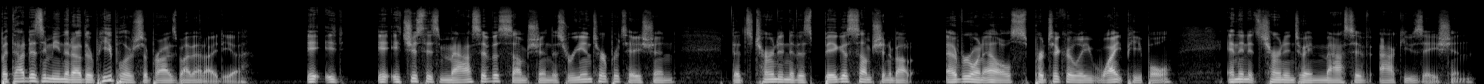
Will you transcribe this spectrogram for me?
But that doesn't mean that other people are surprised by that idea. It it, it it's just this massive assumption, this reinterpretation that's turned into this big assumption about everyone else, particularly white people, and then it's turned into a massive accusation.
